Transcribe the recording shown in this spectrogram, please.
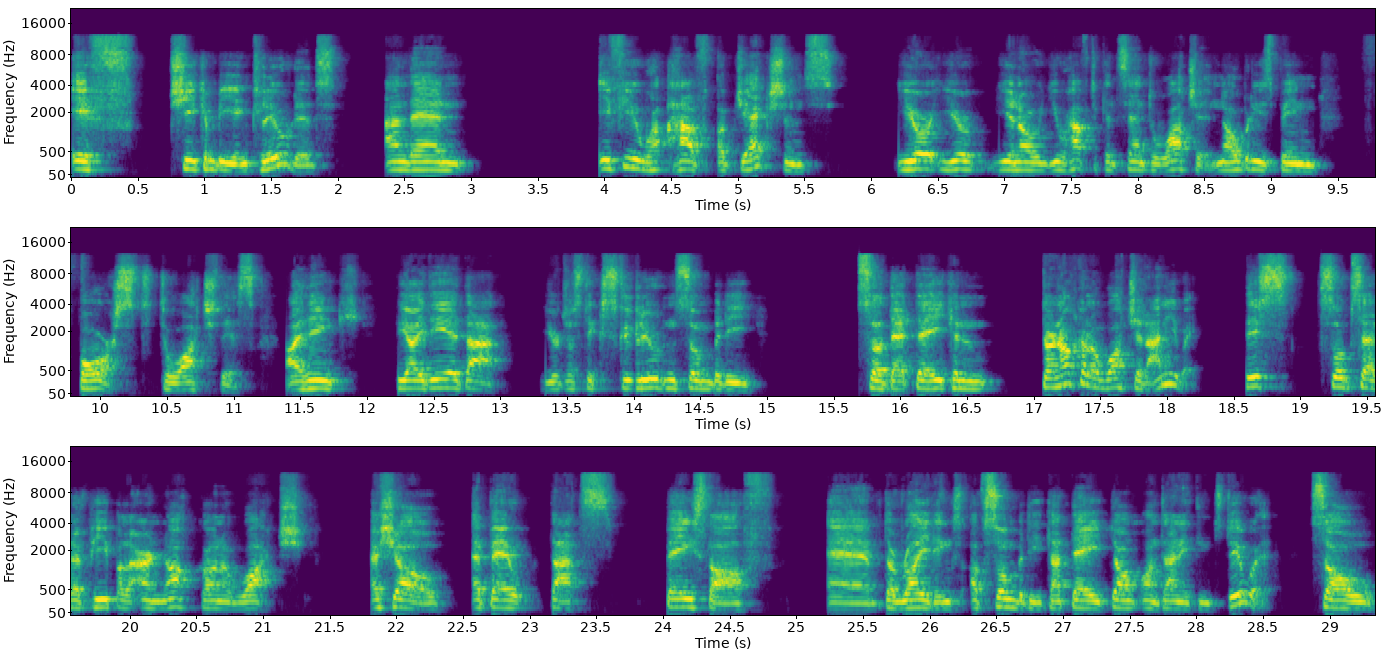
If she can be included, and then if you have objections, you're you're you know you have to consent to watch it. Nobody's been forced to watch this. I think the idea that you're just excluding somebody so that they can they're not going to watch it anyway this subset of people are not going to watch a show about that's based off uh, the writings of somebody that they don't want anything to do with so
